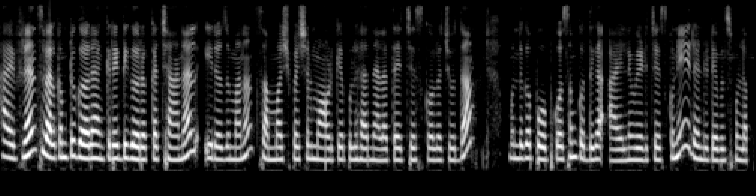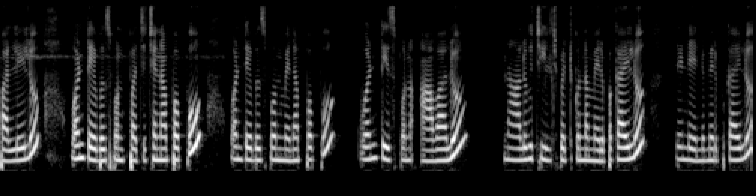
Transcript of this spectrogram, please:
హాయ్ ఫ్రెండ్స్ వెల్కమ్ టు గౌరవ అంకిరెడ్డి గౌరక్క ఛానల్ ఈరోజు మనం సమ్మర్ స్పెషల్ మామిడికాయ పులిహోరని ఎలా తయారు చేసుకోవాలో చూద్దాం. ముందుగా పోపు కోసం కొద్దిగా ఆయిల్ని వేడి చేసుకుని రెండు టేబుల్ స్పూన్ల పల్లీలు వన్ టేబుల్ స్పూన్ పచ్చి వన్ టేబుల్ స్పూన్ మినప్పప్పు వన్ టీ స్పూన్ ఆవాలు నాలుగు చీల్చి పెట్టుకున్న మిరపకాయలు రెండు ఎండుమిరపకాయలు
